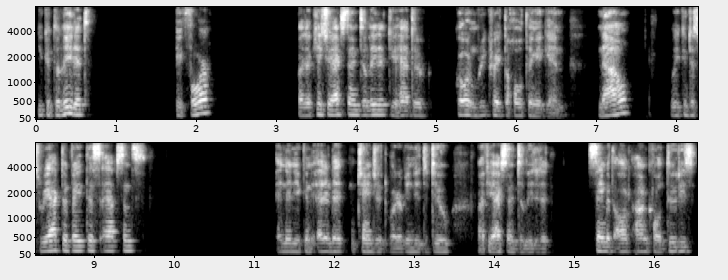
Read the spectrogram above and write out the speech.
you could delete it before, but in case you accidentally delete it, you had to go and recreate the whole thing again. Now we can just reactivate this absence and then you can edit it and change it, whatever you need to do. If you accidentally deleted it, same with on-call duties.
